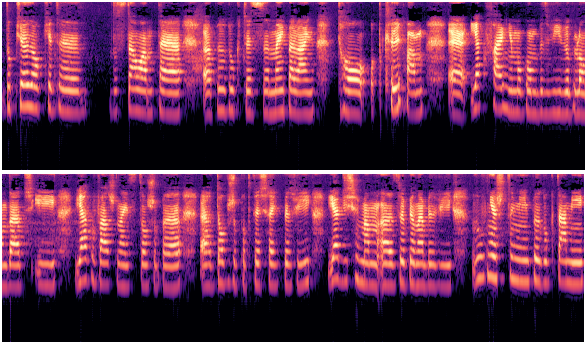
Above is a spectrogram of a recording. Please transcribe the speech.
dopiero kiedy dostałam te e, produkty z Maybelline, to odkrywam, e, jak fajnie mogą brwi wyglądać i jak ważne jest to, żeby e, dobrze podkreślać brwi. Ja dzisiaj mam zrobione brwi również tymi produktami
